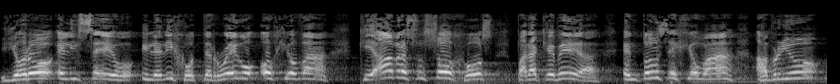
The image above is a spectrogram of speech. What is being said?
Y oró Eliseo y le dijo, te ruego, oh Jehová, que abra sus ojos para que vea. Entonces Jehová abrió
